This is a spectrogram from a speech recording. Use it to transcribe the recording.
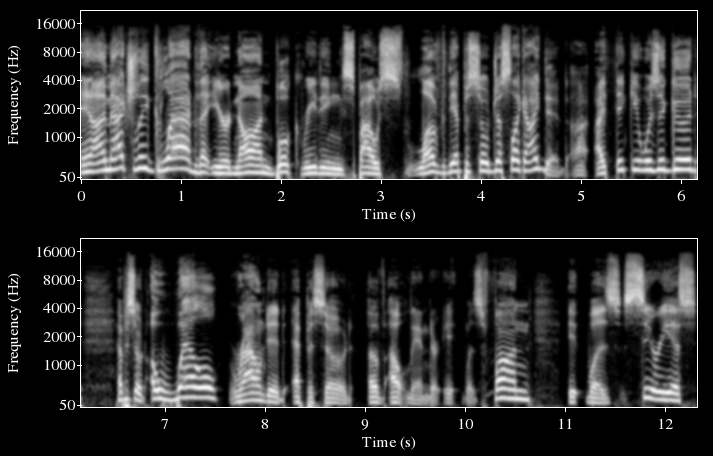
and I'm actually glad that your non-book reading spouse loved the episode just like I did. I, I think it was a good episode, a well-rounded episode of Outlander. It was fun. It was serious.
